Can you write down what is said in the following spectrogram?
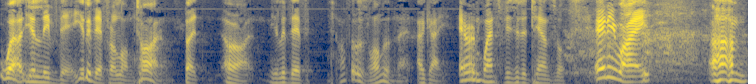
Well, you live there. You live there for a long time, but all right, you live there for. I thought it was longer than that. Okay, Erin once visited Townsville. Anyway, um,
